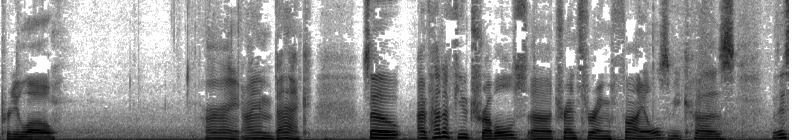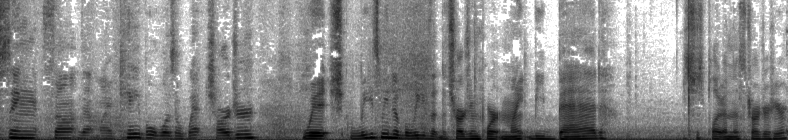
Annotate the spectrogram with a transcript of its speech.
pretty low. Alright, I am back. So, I've had a few troubles uh, transferring files because this thing thought that my cable was a wet charger, which leads me to believe that the charging port might be bad. Let's just plug in this charger here.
